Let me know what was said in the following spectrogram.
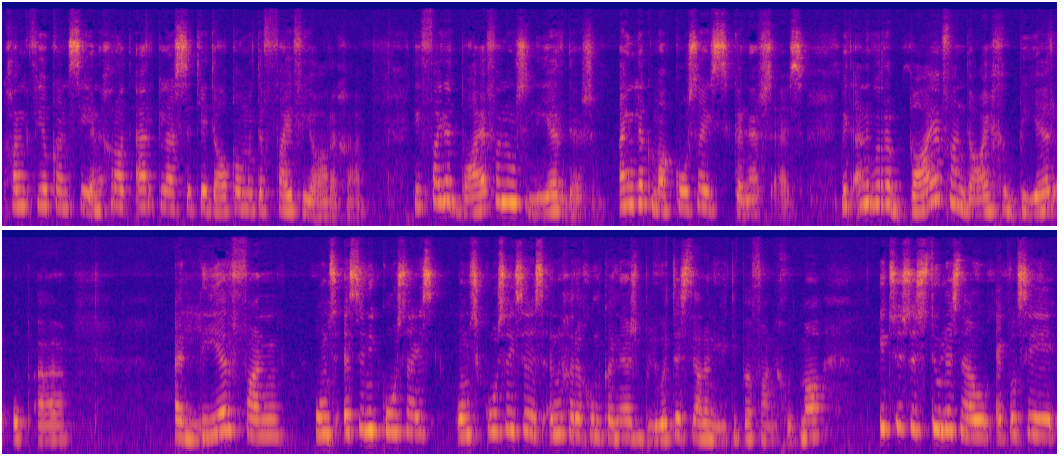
gaan ek vir jou kan sê in graad R klas sit jy dalk al met 'n 5-jarige. Die feit dat baie van ons leerders eintlik maar koshuis kinders is. Met ander woorde, baie van daai gebeur op 'n 'n leer van ons is in die koshuis, ons koshuise is ingerig om kinders bloot te stel aan hierdie tipe van goed, maar Iets soos 'n stoel is nou, ek wil sê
